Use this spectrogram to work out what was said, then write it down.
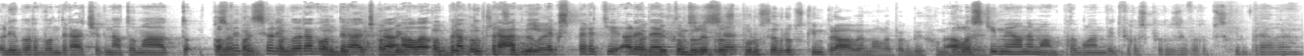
Libor Vondráček na to má. To, pozvěte si Libora pak, Vondráčka, pak by, ale pak opravdu právní byli, experti a lidé, Pak bychom byli v rozporu se... s evropským právem, ale pak bychom byli... Ale s tím já nemám problém být v rozporu s evropským právem.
